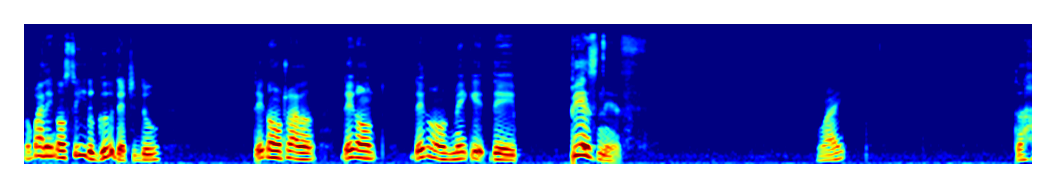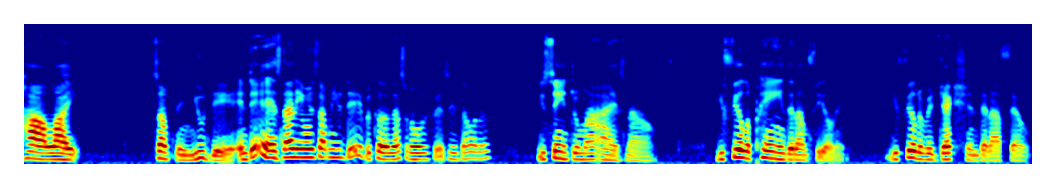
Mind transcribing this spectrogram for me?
nobody ain't gonna see the good that you do. They're gonna try to they're gonna they're gonna make it their business. Right? To highlight something you did. And then it's not even something you did because that's what the Holy Spirit said, daughter. You're seeing through my eyes now. You feel the pain that I'm feeling. You feel the rejection that I felt.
